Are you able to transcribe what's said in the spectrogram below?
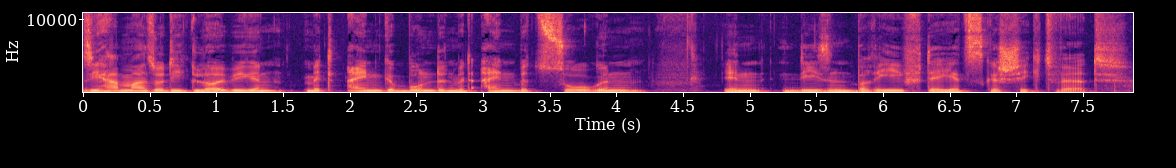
Sie haben also die Gläubigen mit eingebunden, mit einbezogen in diesen Brief, der jetzt geschickt wird.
